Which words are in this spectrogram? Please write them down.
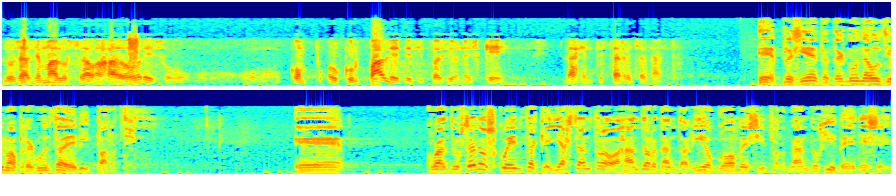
los hace malos trabajadores o, culpables de situaciones que la gente está rechazando. Eh, presidente, tengo una última pregunta de mi parte. Cuando usted nos cuenta que ya están trabajando Hernán Darío Gómez y Fernando Jiménez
